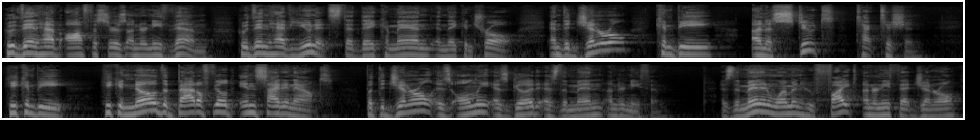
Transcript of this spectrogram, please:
who then have officers underneath them, who then have units that they command and they control. And the general can be an astute tactician. He can be he can know the battlefield inside and out, but the general is only as good as the men underneath him. As the men and women who fight underneath that general,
